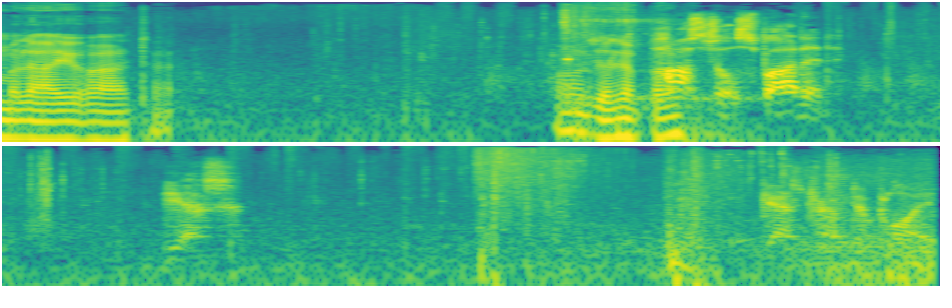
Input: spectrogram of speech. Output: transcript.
Malayo ata. Oh, dala pa. Hostile spotted. Yes. Gas trap deployed.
